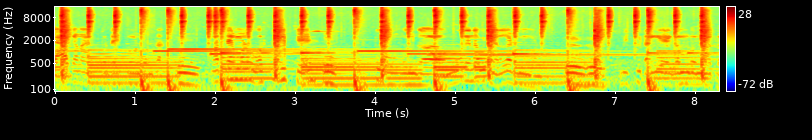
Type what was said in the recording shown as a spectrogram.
ಯಾಕಣ ಇತ್ತು ಅಂತ. ಮಾಡೋದು? ಅಷ್ಟು ಬಿಚ್ಚಿ ಒಂದು ಬಿಟ್ಟು ಎಲ್ಲ ಮಾಡೋದು ಹಂಗೆ ಗಮ್ ಗಮ್ ಅಂತ.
